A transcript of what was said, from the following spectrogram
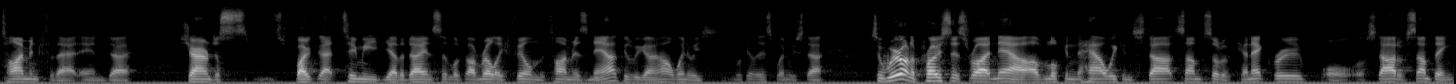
a timing for that. And uh, Sharon just spoke that to me the other day and said, Look, I'm really feeling the time is now because we're going, Oh, when do we look at this? When do we start? So we're on a process right now of looking at how we can start some sort of connect group or, or start of something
